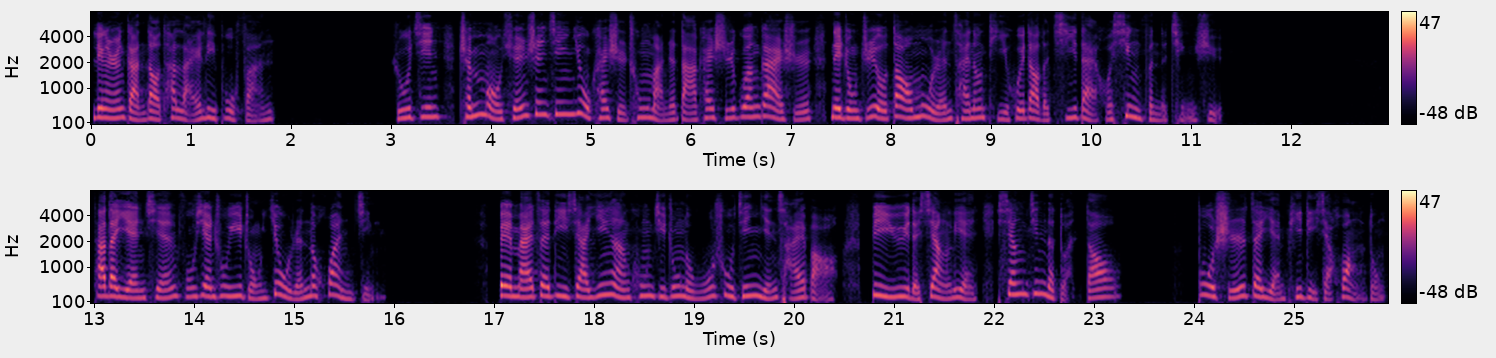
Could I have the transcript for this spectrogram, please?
令人感到它来历不凡。如今，陈某全身心又开始充满着打开石棺盖时那种只有盗墓人才能体会到的期待和兴奋的情绪。他的眼前浮现出一种诱人的幻景。被埋在地下阴暗空气中的无数金银财宝、碧玉的项链、镶金的短刀，不时在眼皮底下晃动。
